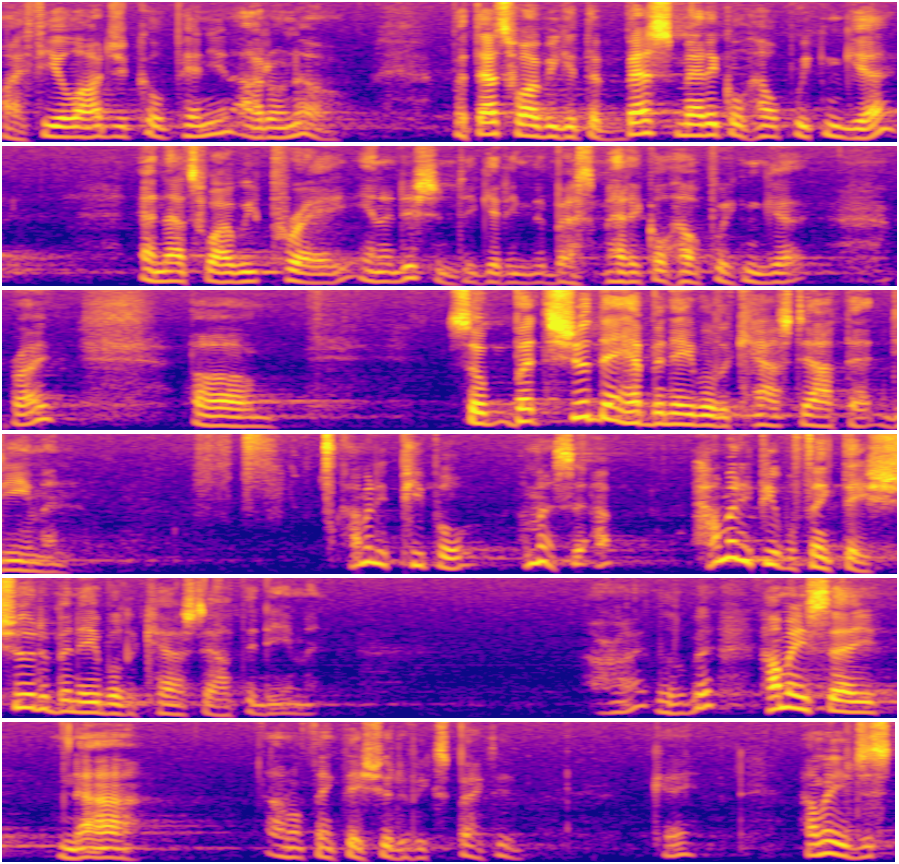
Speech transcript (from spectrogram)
My theological opinion, I don't know. But that's why we get the best medical help we can get, and that's why we pray in addition to getting the best medical help we can get, right? Um, so, but should they have been able to cast out that demon? How many people, I'm going to say, how many people think they should have been able to cast out the demon? All right, a little bit. How many say, nah, I don't think they should have expected. Okay? How many just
